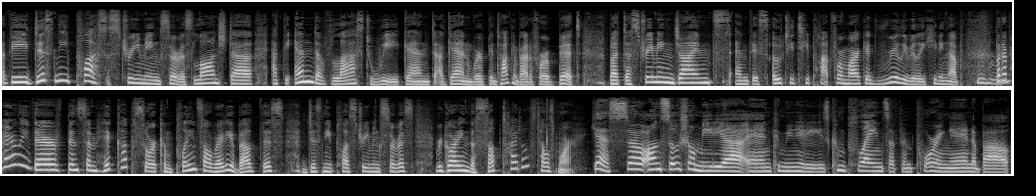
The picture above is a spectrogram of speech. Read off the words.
The Disney Plus streaming service launched uh, at the end of last week. And again, we've been talking about it for a bit. But uh, streaming giants and this OTT platform market really, really heating up. But apparently, there have been some hiccups or complaints already about this Disney Plus streaming service regarding the subtitles. Tell us more. Yes, so on social media and communities, complaints have been pouring in about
